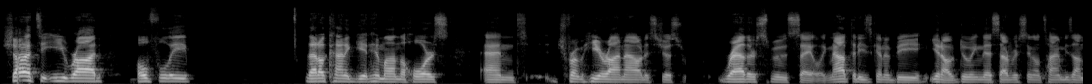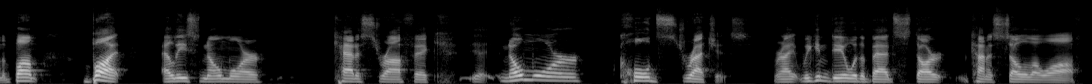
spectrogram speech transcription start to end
shout out to E-Rod. Hopefully that'll kind of get him on the horse. And from here on out, it's just rather smooth sailing. Not that he's going to be, you know, doing this every single time he's on the bump, but at least no more catastrophic, eh, no more cold stretches, right? We can deal with a bad start, kind of solo off.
